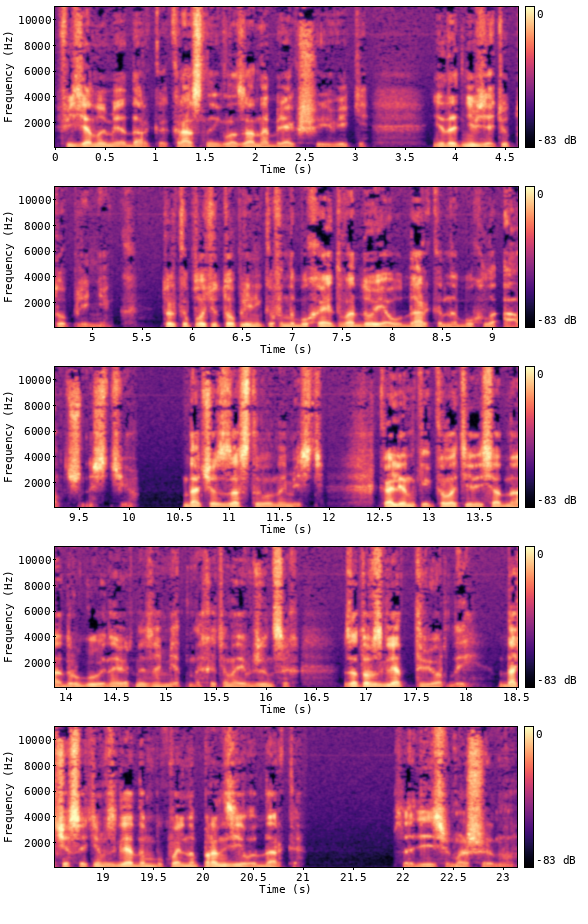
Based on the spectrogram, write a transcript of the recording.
Физиономия Дарка, красные глаза, набрякшие веки. Не дать не взять утопленник. Только плоть утопленников набухает водой, а у Дарка набухла алчностью. Дача застыла на месте. Коленки колотились одна о другую, наверное, заметно, хотя она и в джинсах. Зато взгляд твердый. Дача с этим взглядом буквально пронзила Дарка. — Садись в машину,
